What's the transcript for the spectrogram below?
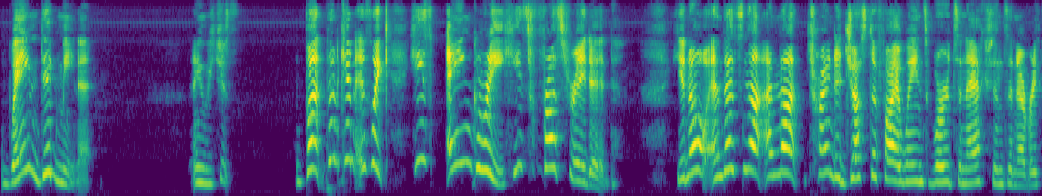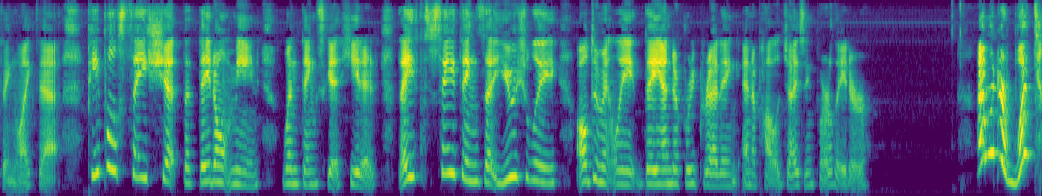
Wayne did mean it. And he was just but then again, it's like he's angry. He's frustrated. You know, and that's not, I'm not trying to justify Wayne's words and actions and everything like that. People say shit that they don't mean when things get heated. They say things that usually, ultimately, they end up regretting and apologizing for later. I wonder what time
